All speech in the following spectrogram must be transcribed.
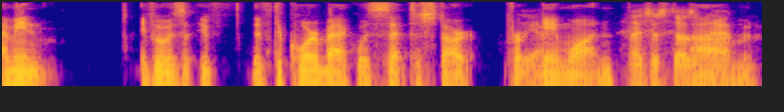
I mean, if it was if if the quarterback was set to start for Yeah. game one. That just doesn't Um, happen.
